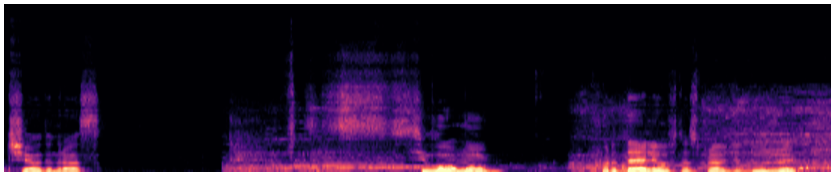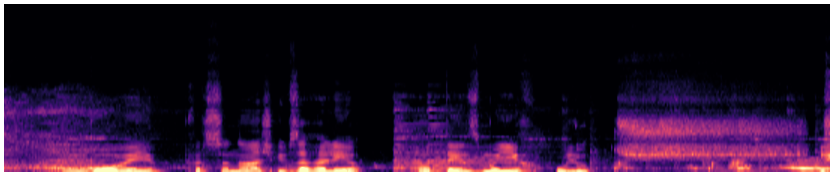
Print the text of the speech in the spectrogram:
Ще один раз. В цілому, Корделіус насправді дуже імбовий персонаж і взагалі один з моїх улю.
